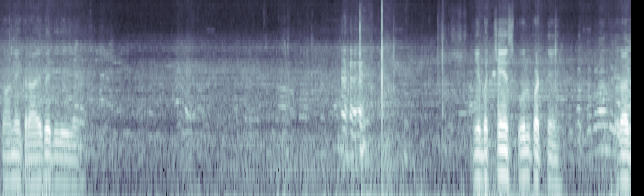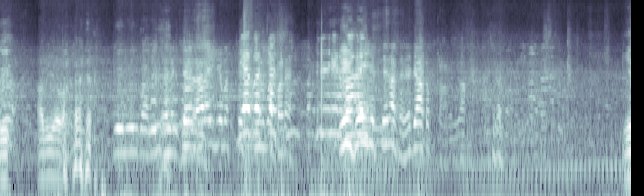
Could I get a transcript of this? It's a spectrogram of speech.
دکانیں کرائے پہ دی ہوئی ہیں۔ یہ بچے ہیں اسکول پڑھتے ہیں۔ اور ابھی ابھی یہ یہ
